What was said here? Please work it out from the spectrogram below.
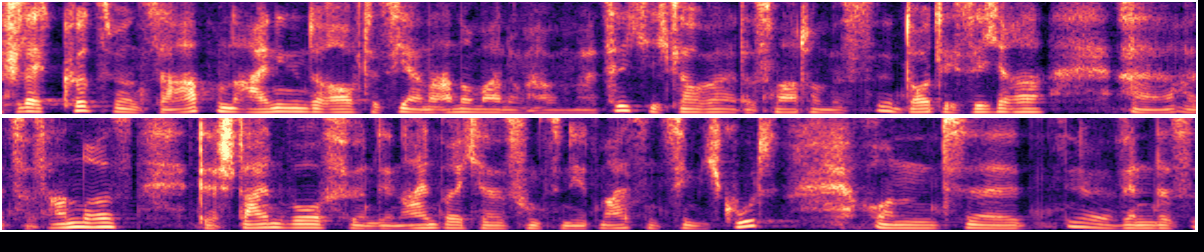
vielleicht kürzen wir uns da ab und einigen darauf, dass Sie eine andere Meinung haben als ich. Ich glaube, das Smart Home ist deutlich sicherer äh, als was anderes. Der Steinwurf für den Einbrecher funktioniert meistens ziemlich gut und äh, wenn das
